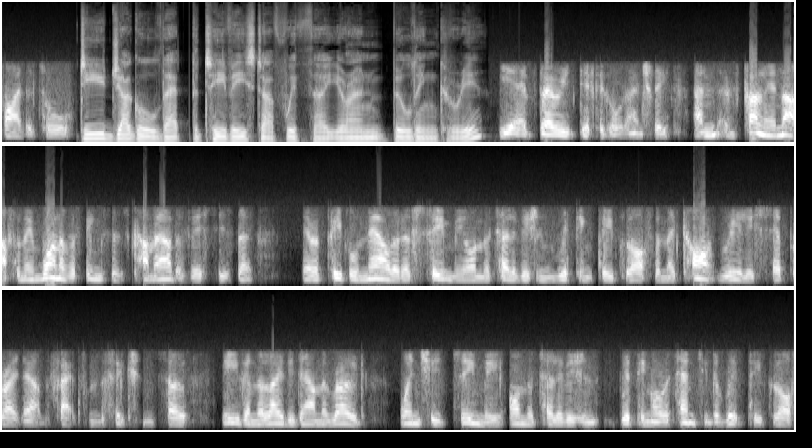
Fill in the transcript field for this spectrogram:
fight at all. Do you juggle that, the TV stuff, with uh, your own building career? Yeah, very difficult actually. And, and funnily enough, I mean, one of the things that's come out of this is that there are people now that have seen me on the television ripping people off, and they can't really separate out the fact from the fiction. So even the lady down the road, when she'd seen me on the television ripping or attempting to rip people off,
